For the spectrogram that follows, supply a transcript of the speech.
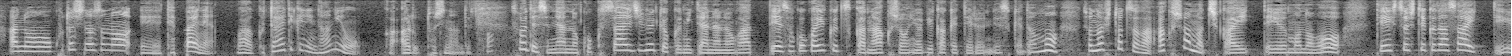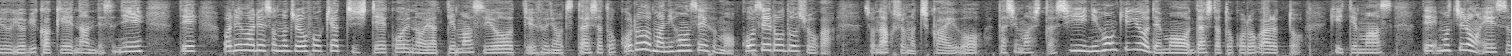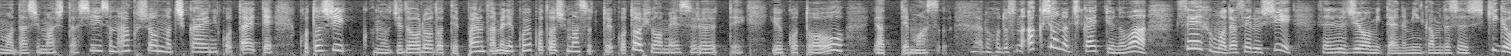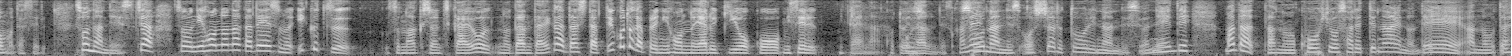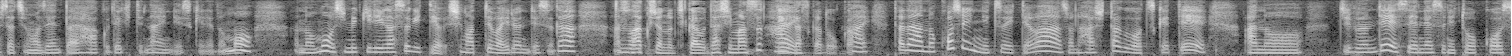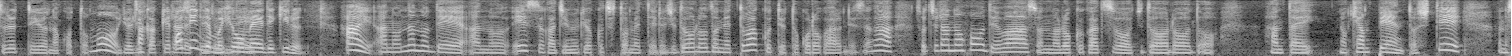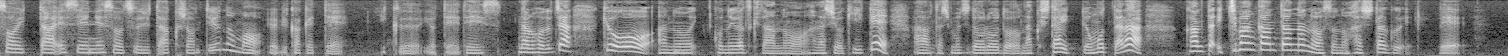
あの今年のその、えー撤廃年は具体的に何をがある年なんですか？そうですねあの国際事務局みたいなのがあってそこがいくつかのアクションを呼びかけてるんですけどもその一つがアクションの誓いっていうものを提出してくださいっていう呼びかけなんですね。で我々その情報をキャッチしてこういうのをやってますよっていうふうにお伝えしたところ、まあ、日本政府も厚生労働省がそのアクションの誓いを出しましたし日本企業でも出したところがあると聞いてます。でもちろんエースも出しましたしそのアクションの誓いに応えて今年この児童労働撤廃のためにこういうことをしますということを表明するっていうことをやってます。なるほどそのアクションの誓いっていうのは政府も出せるし NGO みたいな民間も出せるし企業も出せるそうなんです。じゃあその日本の中でそのいくつそのアクション誓いをの団体が出したっていうことがやっぱり日本のやる気をこう見せるみたいなことになるんですかね。そうなんです。おっしゃる通りなんですよね。で、まだあの公表されてないので、あの私たちも全体把握できてないんですけれども、あのもう締め切りが過ぎてしまってはいるんですが、あそのアクションの誓いを出しますってい出すかどうか。はい、ただあの個人についてはそのハッシュタグをつけてあの自分で SNS に投稿するっていうようなことも呼びかけられて個人るんででも表明できる。はい、あのなのであのエースが事務局務めている児童労働ネットワークっていうところがあるんですがそちらの方ではその6月を児童労働反対のキャンペーンとしてあのそういった SNS を通じたアクションっていうのも呼びかけていく予定です。なるほど。じゃあ今日あのこの岩月さんの話を聞いて、あ私も児童労働をなくしたいって思ったら、簡単一番簡単なのはそのハッシュタグで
